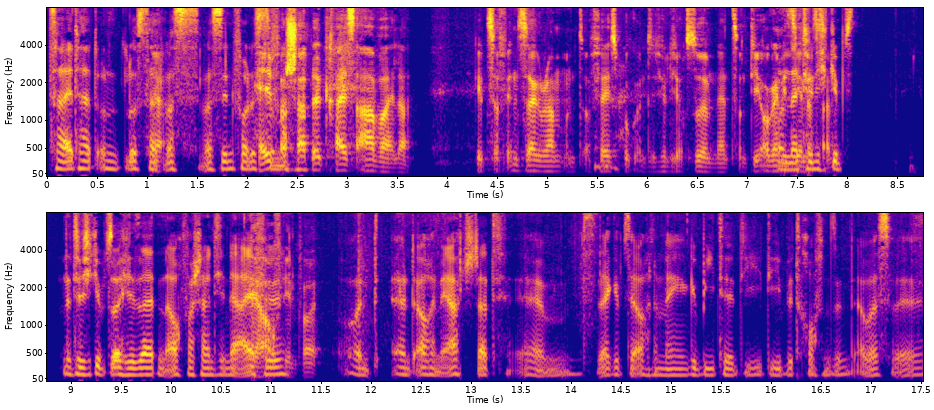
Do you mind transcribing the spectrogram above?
Zeit hat und Lust hat, ja. was, was Sinnvolles Helfer zu machen. Shuttle Kreis Ahrweiler. Gibt es auf Instagram und auf Facebook und sicherlich auch so im Netz. Und die organisieren und natürlich gibt's Natürlich gibt es solche Seiten auch wahrscheinlich in der Eifel. Ja, auf jeden Fall. Und, und auch in Erftstadt. Ähm, da gibt es ja auch eine Menge Gebiete, die, die betroffen sind. Aber es, äh,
